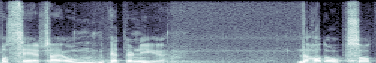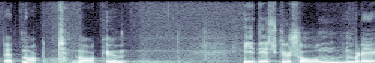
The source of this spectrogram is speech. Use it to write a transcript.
og ser seg om etter nye. Det hadde oppstått et maktvakuum. I diskusjonen ble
